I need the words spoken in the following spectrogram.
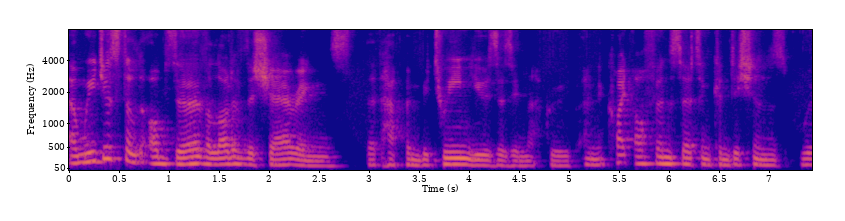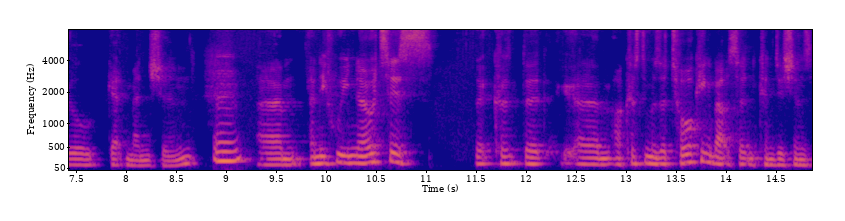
And we just observe a lot of the sharings that happen between users in that group. And quite often, certain conditions will get mentioned. Mm. Um, and if we notice that, that um, our customers are talking about certain conditions,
